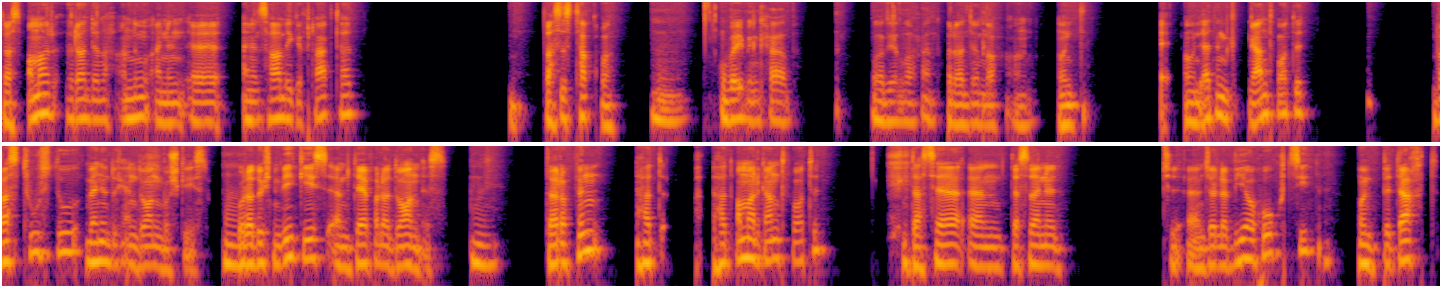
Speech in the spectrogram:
dass Omar anhu einen, äh, einen Sahabi gefragt hat, was ist Taqwa? Mhm. Ubay bin Ka'b radiallahu an. Und, äh, und er hat dann geantwortet, was tust du, wenn du durch einen Dornbusch gehst mhm. oder durch einen Weg gehst, ähm, der voller Dorn ist? Mhm. Daraufhin hat, hat Omar geantwortet, dass er, ähm, dass seine äh, Jalabia hochzieht und bedacht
